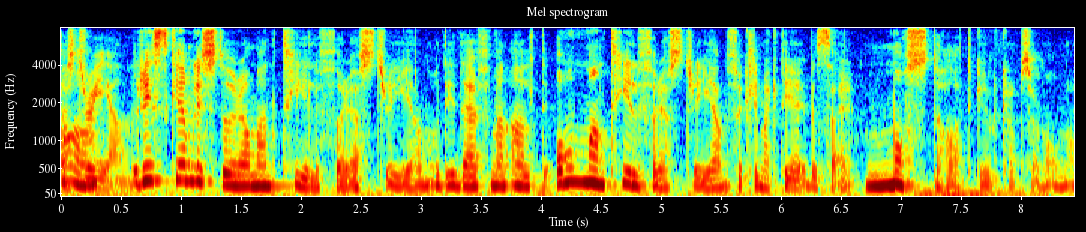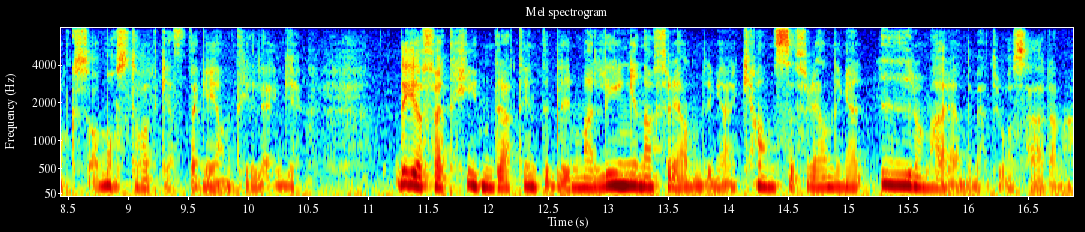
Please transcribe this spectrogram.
östrogen. Ja, risken blir större om man tillför östrogen och det är därför man alltid, om man tillför östrogen för klimakteriebesvär, måste ha ett gulkroppshormon också, måste ha ett gestagentillägg. Det är för att hindra att det inte blir maligna förändringar, cancerförändringar i de här endometrioshärdarna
